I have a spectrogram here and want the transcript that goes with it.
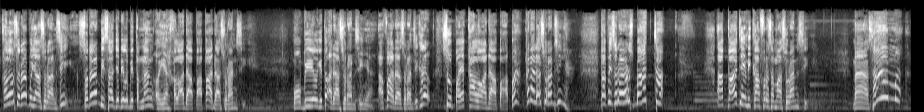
Kalau saudara punya asuransi, saudara bisa jadi lebih tenang. Oh ya, kalau ada apa-apa ada asuransi. Mobil gitu ada asuransinya. Apa ada asuransi? Supaya kalau ada apa-apa kan ada asuransinya. Tapi saudara harus baca apa aja yang di cover sama asuransi. Nah sama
